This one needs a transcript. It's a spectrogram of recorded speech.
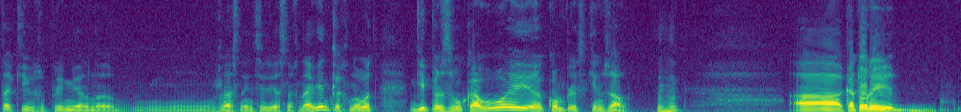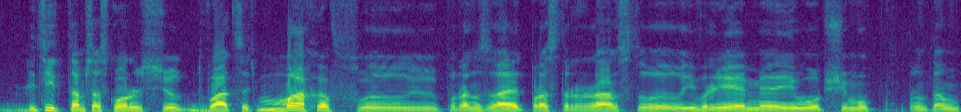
таких же примерно ужасно интересных новинках, но вот гиперзвуковой э, комплекс «Кинжал», а, который летит там со скоростью 20 махов, э, пронзает пространство и время, и, в общем, там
